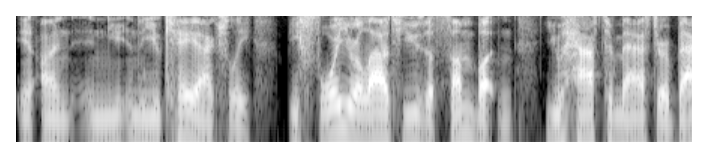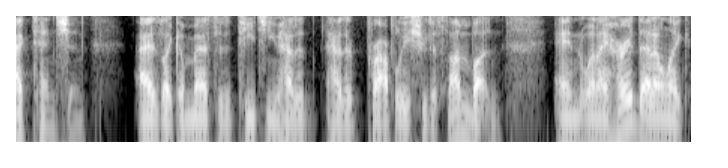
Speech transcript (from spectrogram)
in on, in, in the UK actually, before you're allowed to use a thumb button, you have to master a back tension as like a method of teaching you how to how to properly shoot a thumb button. And when I heard that, I'm like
